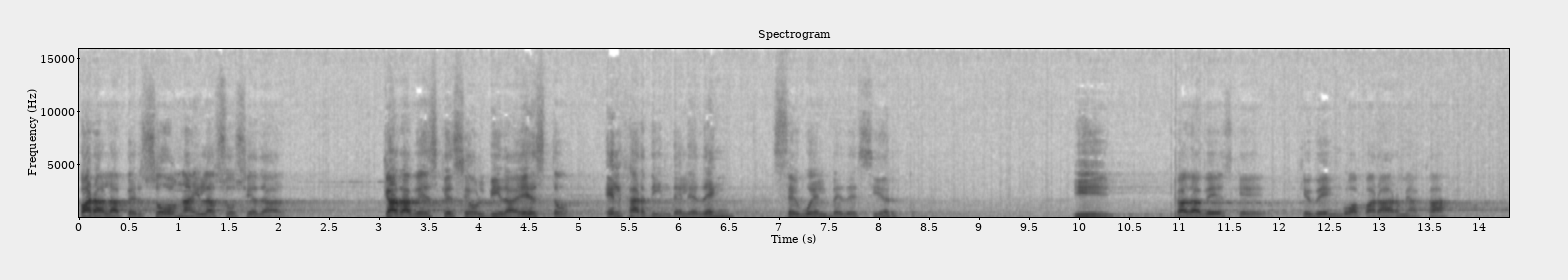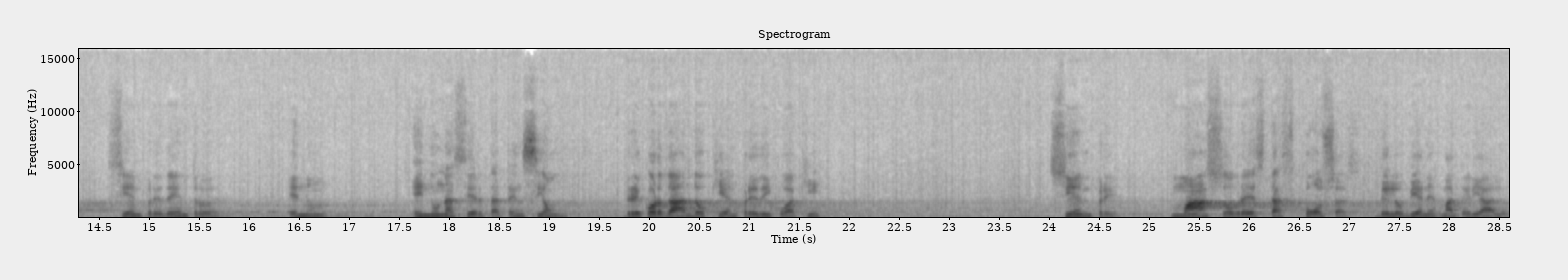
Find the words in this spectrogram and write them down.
para la persona y la sociedad. Cada vez que se olvida esto, el jardín del Edén se vuelve desierto. Y cada vez que, que vengo a pararme acá, siempre dentro en, un, en una cierta tensión, recordando quién predicó aquí. Siempre más sobre estas cosas de los bienes materiales.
